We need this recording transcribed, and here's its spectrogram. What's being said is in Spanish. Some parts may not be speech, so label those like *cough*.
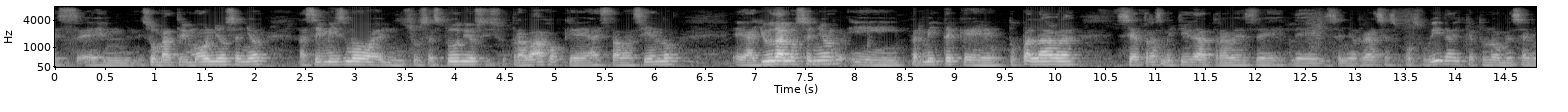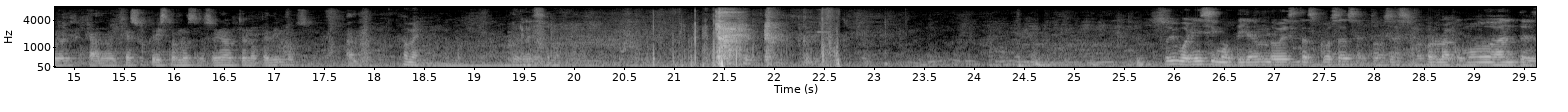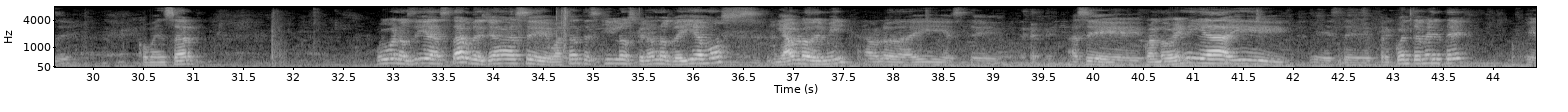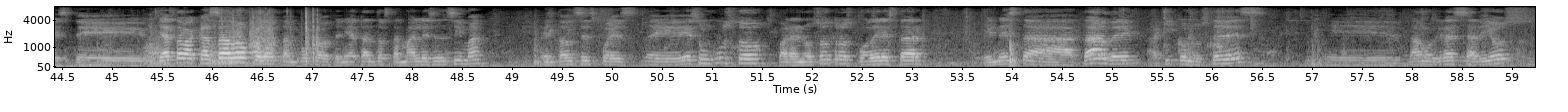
es en su matrimonio, Señor, asimismo en sus estudios y su trabajo que ha estado haciendo. Eh, ayúdalo, Señor, y permite que tu palabra sea transmitida a través del de, Señor. Gracias por su vida y que tu nombre sea glorificado. En Jesucristo nuestro Señor te lo pedimos. Amén. Amén. Soy buenísimo tirando estas cosas, entonces mejor lo acomodo antes de comenzar. Muy buenos días, tardes, ya hace bastantes kilos que no nos veíamos y hablo de mí, hablo de ahí, este, hace, cuando venía ahí, este, frecuentemente, este, ya estaba casado, pero tampoco tenía tantos tamales encima, entonces pues eh, es un gusto para nosotros poder estar en esta tarde aquí con ustedes, eh, damos gracias a Dios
